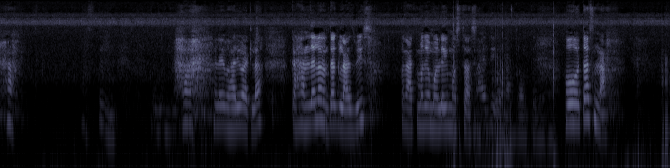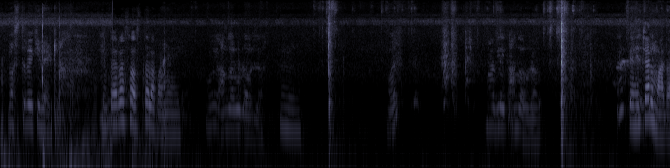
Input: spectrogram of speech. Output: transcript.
हा. असतं हा लय भारी वाटला. काय हाणलेला नव्हता ग्लास बीस पण आतमध्ये मलाही मस्त असा. का हो होताच ना. मस्तपैकी भेटला. जरा स्वस्तला पाणी आहे. होय अंगार उडावला. होय? मारले एक अंगार उडावलं. ते ह्याच्यावर मारा.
